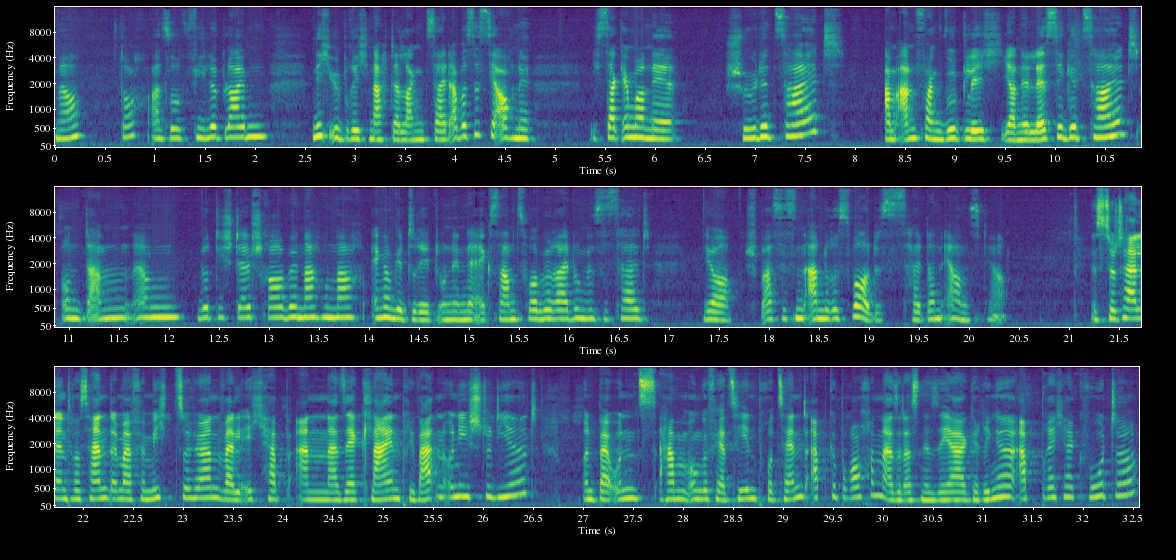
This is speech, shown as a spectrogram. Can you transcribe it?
ja, doch, also viele bleiben nicht übrig nach der langen Zeit. Aber es ist ja auch eine, ich sag immer, eine schöne Zeit. Am Anfang wirklich ja eine lässige Zeit und dann ähm, wird die Stellschraube nach und nach enger gedreht. Und in der Examensvorbereitung ist es halt, ja, Spaß ist ein anderes Wort. Es ist halt dann ernst, ja. Ist total interessant immer für mich zu hören, weil ich habe an einer sehr kleinen privaten Uni studiert und bei uns haben ungefähr 10 Prozent abgebrochen. Also das ist eine sehr geringe Abbrecherquote.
